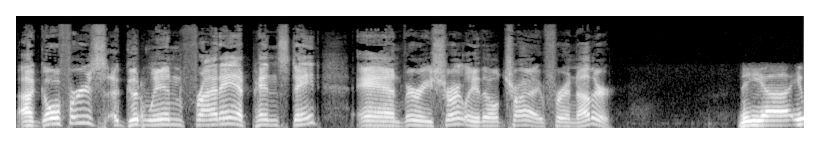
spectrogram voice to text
Uh, Gophers, a good win Friday at Penn State, and very shortly they'll try for another. The uh, it,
